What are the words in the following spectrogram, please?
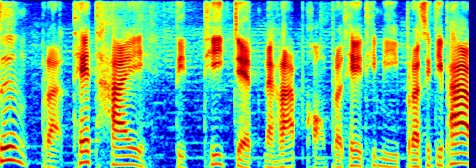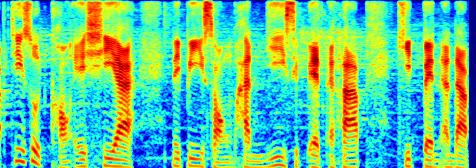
ซึ่งประเทศไทยติดที่ 7 นะครับ ของประเทศที่มีประสิทธิภาพที่สุดของเอเชียในปี 2021 นะครับ คิดเป็นอันดับ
